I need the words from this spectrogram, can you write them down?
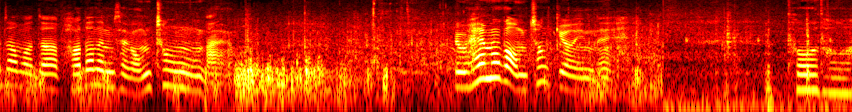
나오자마자 바다 냄새가 엄청 나요. 그리고 해무가 엄청 끼어있네. 더워 더워.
